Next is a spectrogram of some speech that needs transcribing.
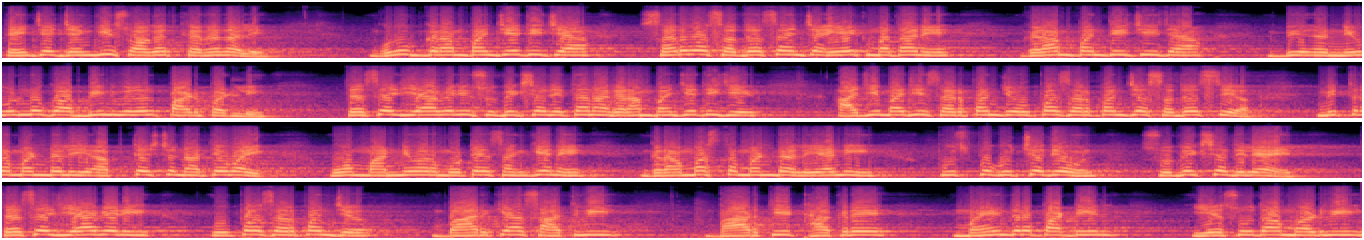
त्यांचे जंगी स्वागत करण्यात आले. ग्रुप ग्रामपंचायतीच्या सर्व सदस्यांच्या एकमताने ग्रामपंचायतीच्या बि निवडणुका बिनविरोध पार पडली. तसेच यावेळी शुभेच्छा देताना ग्रामपंचायतीचे आजी माजी सरपंच उपसरपंच सदस्य मित्रमंडळी अपतेष्ट नातेवाईक व मान्यवर मोठ्या संख्येने ग्रामस्थ मंडळ यांनी पुष्पगुच्छ देऊन शुभेच्छा दिल्या आहेत. तसेच यावेळी उपसरपंच बारक्या सातवी भारती ठाकरे महेंद्र पाटील यशोदा मडवी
